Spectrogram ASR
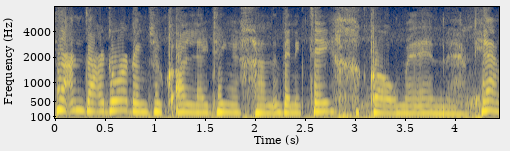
ja, en daardoor ben ik natuurlijk allerlei dingen gaan, ben ik tegengekomen en eh, ja,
